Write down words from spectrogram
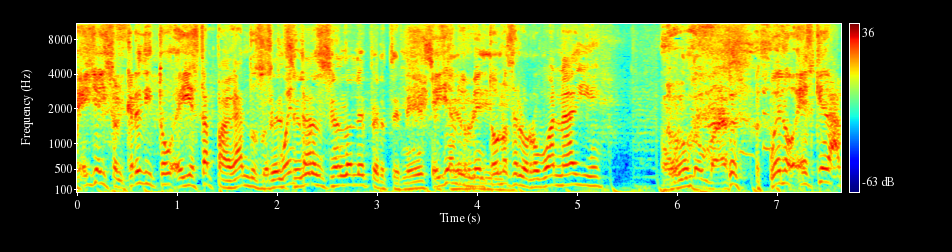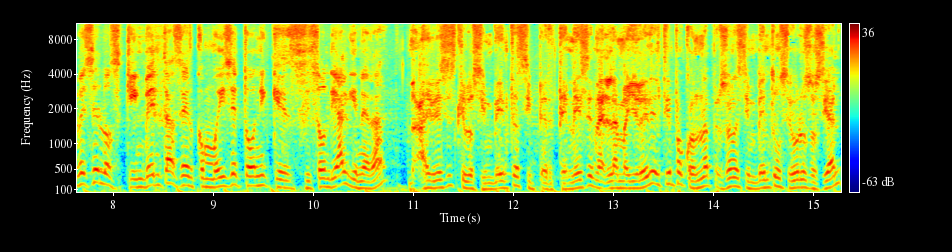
ella hizo el crédito, ella está pagando sus Pero el seguro cuentas. social no le pertenece. Ella lo inventó, no se lo robó a nadie. Oh, no más. Bueno, es que a veces los que inventas es como dice Tony, que si son de alguien, ¿verdad? Hay veces que los inventas y pertenecen. a- La mayoría del tiempo, cuando una persona se inventa un seguro social,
